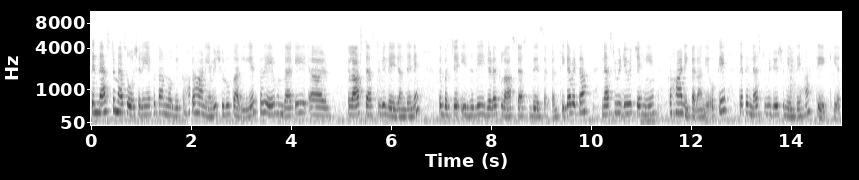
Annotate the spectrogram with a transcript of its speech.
ਤੇ ਨੈਕਸਟ ਮੈਂ ਸੋਚ ਰਹੀ ਹਾਂ ਕਿ ਤੁਹਾਨੂੰ ਅੱਗੇ ਕਹਾਣੀਆਂ ਵੀ ਸ਼ੁਰੂ ਕਰ ਲਈਏ। ਪਰ ਇਹ ਹੁੰਦਾ ਕਿ ਕਲਾਸ ਟੈਸਟ ਵੀ ਲਏ ਜਾਂਦੇ ਨੇ। ਤੇ ਬੱਚੇ ਈਜ਼ੀਲੀ ਜਿਹੜਾ ਕਲਾਸ ਟੈਸਟ ਦੇ ਸਕਣ। ਠੀਕ ਹੈ ਬੇਟਾ? ਨੈਕਸਟ ਵੀਡੀਓ ਵਿੱਚ ਅਸੀਂ ਕਹਾਣੀ ਕਰਾਂਗੇ ਓਕੇ ਤੇ ਨੈਕਸਟ ਵੀਡੀਓ 'ਚ ਮਿਲਦੇ ਹਾਂ। ਟੇਕ ਕੇਅਰ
